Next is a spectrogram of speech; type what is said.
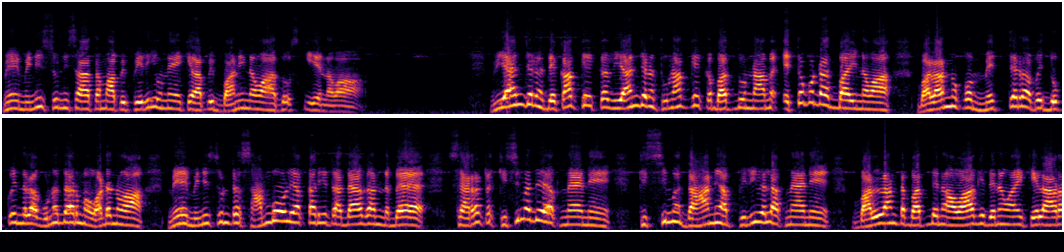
මේ මිනිස්සු නිසා තමයි අපි පිරිහුනේ කියලා අපි බනිනවා දොස් කියනවා. ව්‍යංජන දෙකක් එක්ක ව්‍යංජන තුනක් එක්ක බත් දුන්නාම එතකොටත් බයිනවා. බලන්නකො මෙච්චර අපි දුක් විඳලා ಗುಣධර්ම වඩනවා. මේ මිනිසුන්ට සම්බෝලයක් හරියට අදා ගන්න බෑ. සැරට කිසිම දෙයක් නැහනේ. කිසිම දානයක් පිළිවෙලක් නැහනේ. බල්ලන්ට බත් දෙනවා වාගේ දෙනවයි කියලා අර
